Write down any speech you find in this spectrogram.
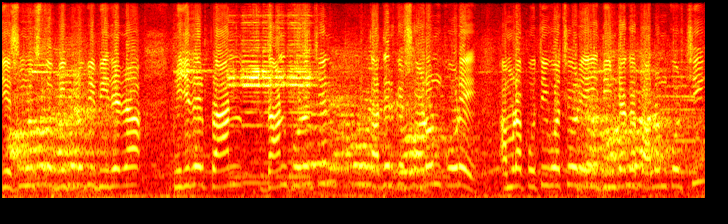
যে সমস্ত বিপ্লবী বীরেরা নিজেদের প্রাণ দান করেছেন তাদেরকে স্মরণ করে আমরা প্রতি বছর এই দিনটাকে পালন করছি।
